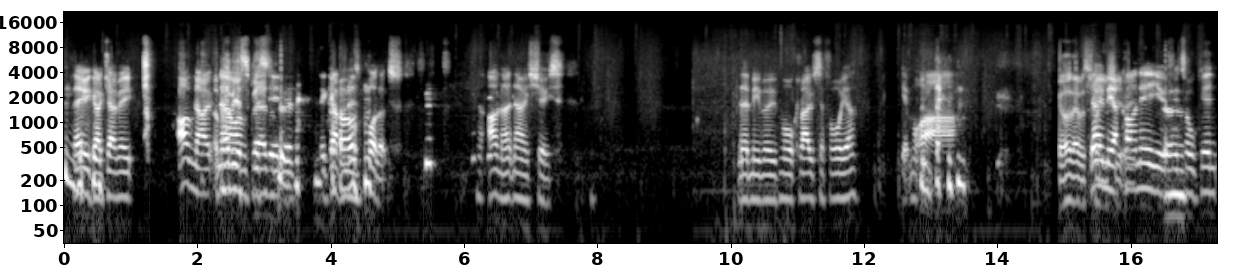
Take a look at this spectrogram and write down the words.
There you go, Jamie. Oh no, I'm now I'm kissing the governor's Oh. bollocks. Oh no, now his shoes. Let me move more closer for you. Get more. Ah. Oh, that was funny Jamie, I can't right? hear you if Uh, you're talking.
